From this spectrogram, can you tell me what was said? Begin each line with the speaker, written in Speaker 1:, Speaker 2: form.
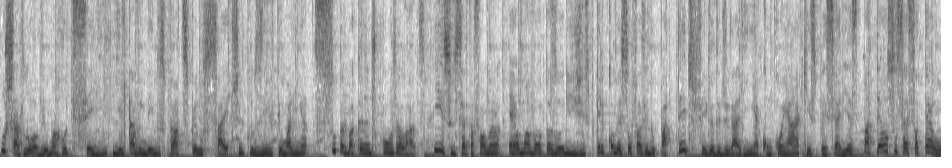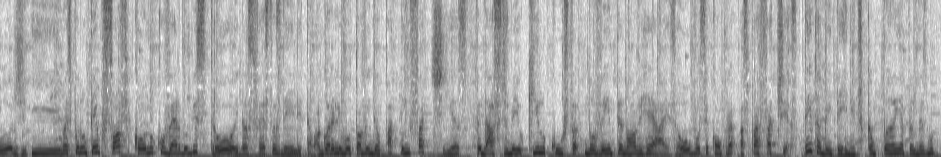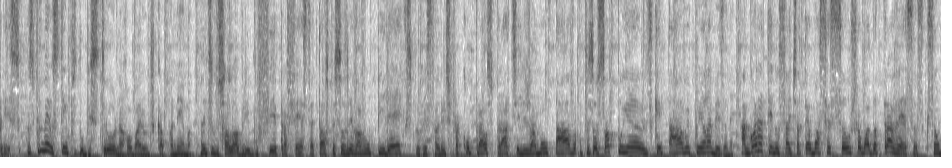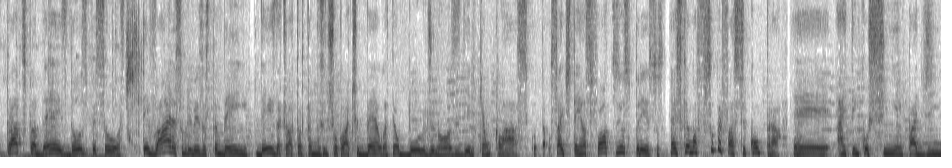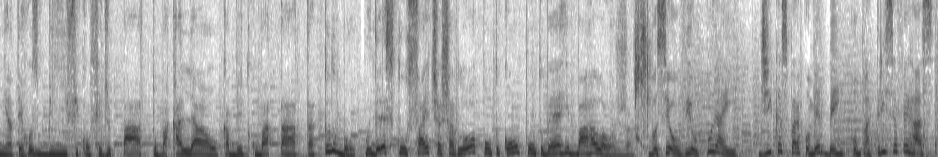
Speaker 1: O Charlot abriu uma rotisserie e ele está vendendo os pratos pelo site. Inclusive, tem uma linha super bacana de congelados. E isso, de certa forma, é uma volta às origens, porque ele começou fazendo patê de fígado de galinha com conhaque e especiarias. Patê é um sucesso até hoje, e mas por um tempo só ficou no couvert do bistrô e das festas dele e tal. Agora ele voltou a vender o patê em fatias. Um pedaço de meio quilo custa 99 reais, ou você compra as fatias. Tem também terrine de campanha pelo mesmo preço. Nos primeiros tempos do bistrô, na Roubaram de Capanema, antes do Xaló abrir buffet para festa e tal, as pessoas levavam pirex pro restaurante para comprar os pratos, ele já montava, a pessoa só punha, esquentava e punha na mesa, né? Agora tem no site até uma seção chamada Travessas, que são pratos para 10, 12 pessoas. Tem várias sobremesas também, desde aquela torta mousse de chocolate belga até o bolo de nozes dele, que é um clássico. O site tem as fotos e os preços. É isso que é uma super fácil de comprar. É, aí tem coxinha, empadinha, tem rosbife, confit de pato, bacalhau, cabrito com batata, tudo bom. O endereço do site é charlot.com.br barra loja.
Speaker 2: Você ouviu Por Aí. Dicas para comer bem com Patrícia Ferraz.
